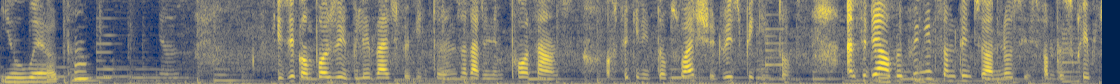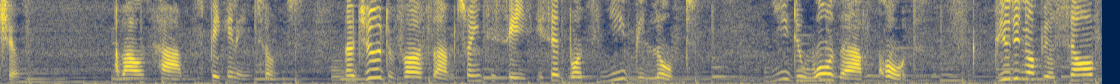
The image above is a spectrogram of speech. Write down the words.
You're welcome. Yes. Is it compulsory in believers speak in tongues? What are the importance of speaking in tongues? Why should we speak in tongues? And today I'll be bringing something to our notice from the scripture about um, speaking in tongues. Now, Jude verse um, 20 says, He said, But ye beloved, ye the ones that I have called, building up yourself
